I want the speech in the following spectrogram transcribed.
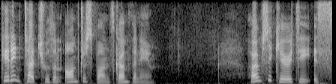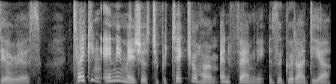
Get in touch with an armed response company. Home security is serious. Taking any measures to protect your home and family is a good idea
